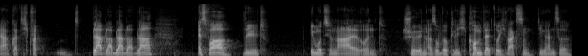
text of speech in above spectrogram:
Ja Gott, ich quat bla bla bla bla bla. Es war wild, emotional und schön. Also wirklich komplett durchwachsen die ganze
